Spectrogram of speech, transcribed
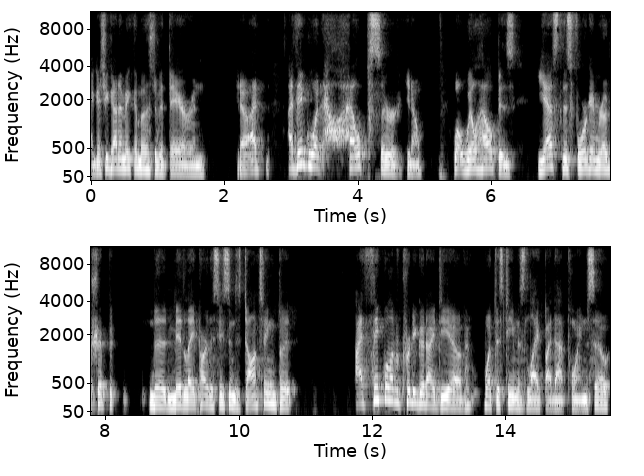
I guess you got to make the most of it there. And you know, I I think what helps, or you know, what will help is yes, this four game road trip, the mid late part of the season is daunting, but I think we'll have a pretty good idea of what this team is like by that point. So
